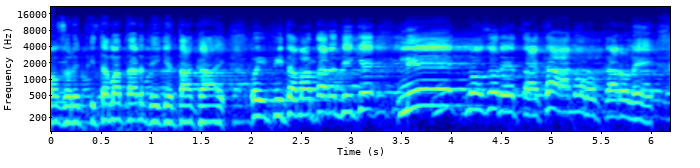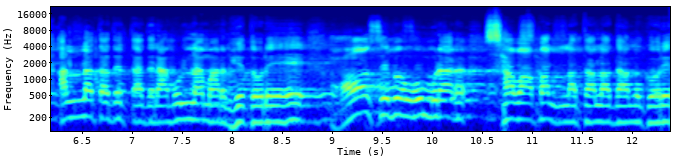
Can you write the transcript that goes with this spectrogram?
নজরে পিতা মাতার দিকে তাকায়, ওই পিতা মাতার দিকে নেক নজরে তাকানোর কারণে আল্লাহ তাদের তাদের আমুল্লামার ভেতরে হস এবং উমরার সাওয়াব আল্লাহ তালা দান করে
